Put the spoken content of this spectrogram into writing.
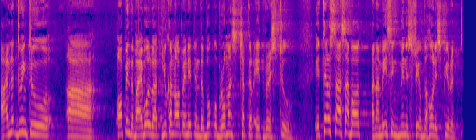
Uh, I'm not going to uh, open the Bible, but you can open it in the book of Romans, chapter 8, verse 2. It tells us about an amazing ministry of the Holy Spirit.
